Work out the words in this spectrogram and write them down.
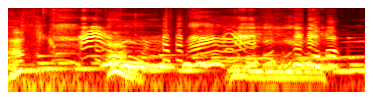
Huh?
